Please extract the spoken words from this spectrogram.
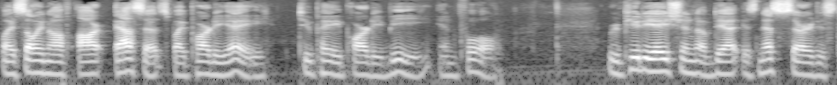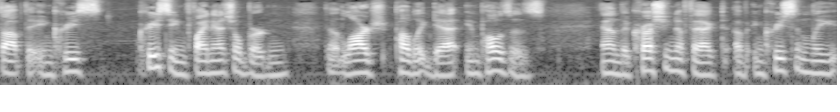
by selling off assets by Party A to pay Party B in full. Repudiation of debt is necessary to stop the increase, increasing financial burden that large public debt imposes and the crushing effect of increasingly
